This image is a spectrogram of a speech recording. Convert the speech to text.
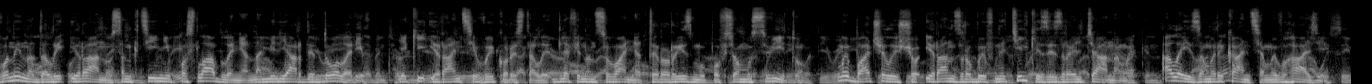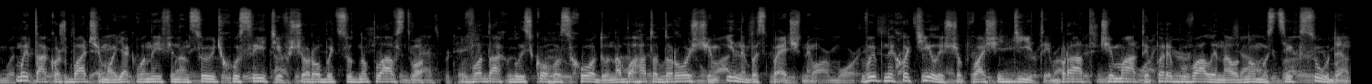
Вони надали Ірану санкційні послаблення на мільярди доларів, які іранці використали для фінансування тероризму по всьому світу. Ми бачили, що Іран зробив не тільки з ізраїльтянами, але й з американцями в Газі. Ми також бачимо, як вони фінансують хуситів, що робить судноплавство в водах близького сходу набагато дорожчим і небезпечним. Ви б не хотіли, щоб ваші діти, брат чи мати перебували на одному з цих суден.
